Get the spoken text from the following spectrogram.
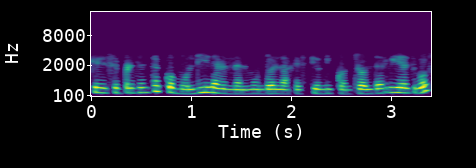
que se presenta como líder en el mundo en la gestión y control de riesgos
